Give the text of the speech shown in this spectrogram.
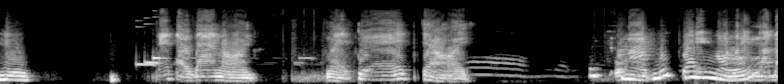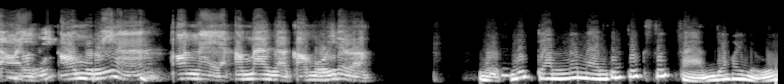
heo Hết thời gian rồi. Mệt chết trời. Một bức Cái tranh con nữa này mà đòi có muối hả? Con này là không bao giờ có muối được. một bức tranh nó mang tính chất xúc phạm voi nữa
